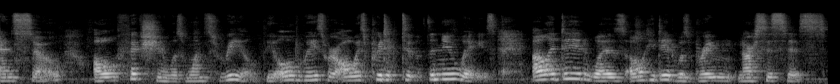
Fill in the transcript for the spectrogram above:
And so all fiction was once real. The old ways were always predictive of the new ways. All it did was, all he did was bring Narcissus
